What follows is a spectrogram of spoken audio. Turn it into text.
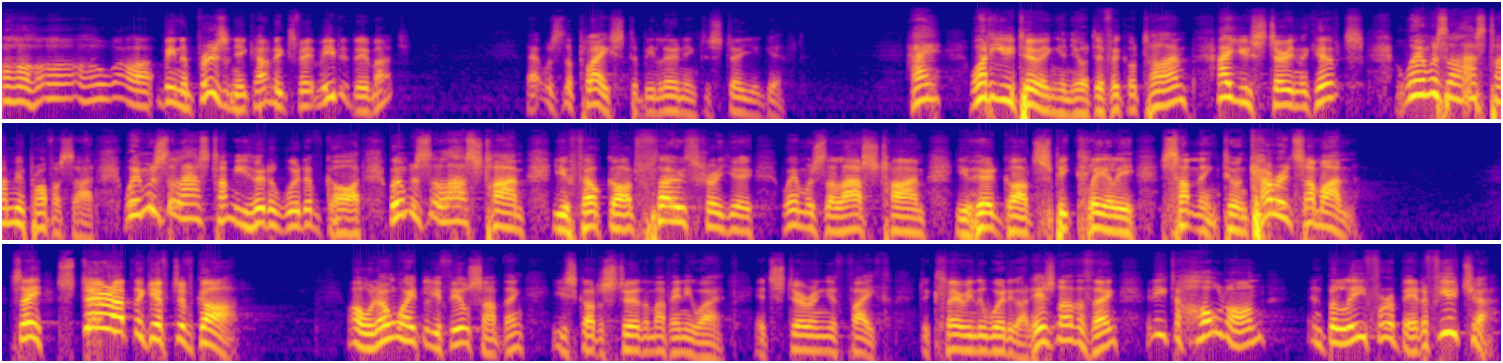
Oh, oh, oh, well, I've been in prison. You can't expect me to do much. That was the place to be learning to stir your gift. Hey, what are you doing in your difficult time? Are you stirring the gifts? When was the last time you prophesied? When was the last time you heard a word of God? When was the last time you felt God flow through you? When was the last time you heard God speak clearly something to encourage someone? See, stir up the gift of God. Oh, well, don't wait till you feel something. You just got to stir them up anyway. It's stirring your faith declaring the word of God. Here's another thing you need to hold on and believe for a better future.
